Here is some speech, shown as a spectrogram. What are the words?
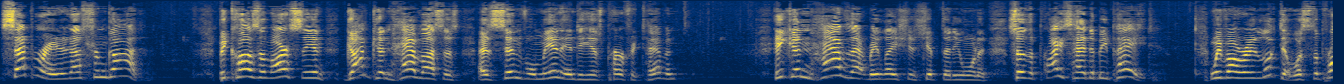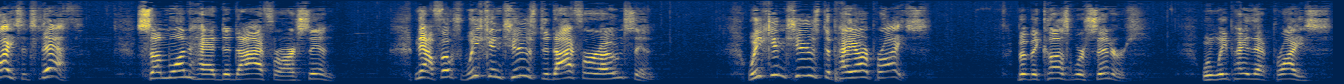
separated us from God. Because of our sin, God couldn't have us as, as sinful men into his perfect heaven. He couldn't have that relationship that he wanted. So the price had to be paid. We've already looked at what's the price? It's death. Someone had to die for our sin. Now, folks, we can choose to die for our own sin. We can choose to pay our price. But because we're sinners, when we pay that price,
